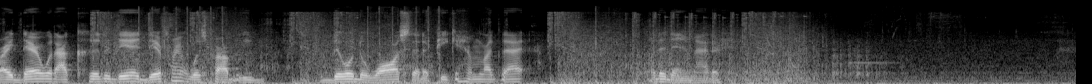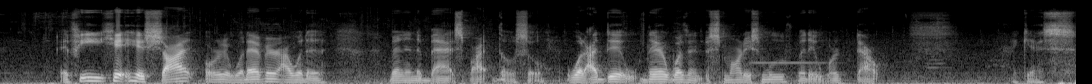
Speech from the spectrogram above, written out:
Right there what I could have did different was probably build the wall instead of peeking him like that. But it didn't matter. If he hit his shot or whatever I would have been in a bad spot though. So what I did there wasn't the smartest move but it worked out I guess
